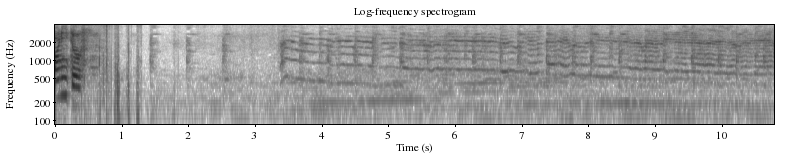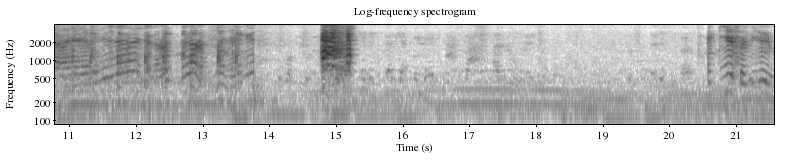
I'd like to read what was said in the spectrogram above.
dragonitos. Empieza el video.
